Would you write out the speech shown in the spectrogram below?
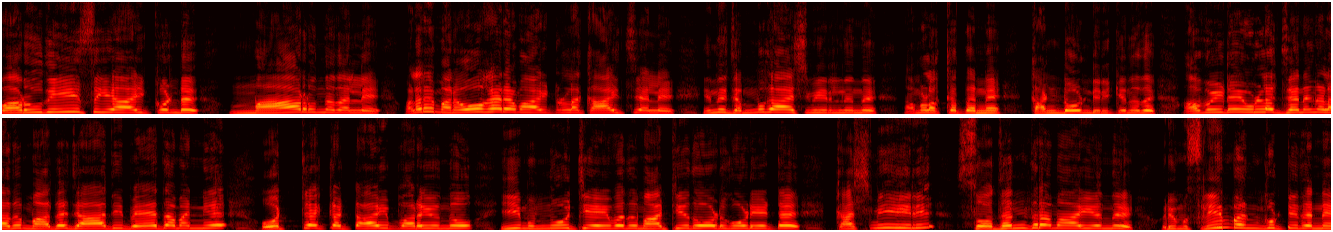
പറുദീസയായിക്കൊണ്ട് മാറുന്നതല്ലേ? വളരെ മനോഹരമായിട്ടുള്ള കാഴ്ചയല്ലേ ഇന്ന് ജമ്മു കാശ്മീരിൽ നിന്ന് നമ്മളൊക്കെ തന്നെ കണ്ടുകൊണ്ടിരിക്കുന്നത് അവിടെയുള്ള ജനങ്ങൾ അത് മതജാതി ഭേദമന്യേ ഒറ്റക്കെട്ടായി പറയുന്നു. ഈ മുന്നൂറ്റി എഴുപത് മാറ്റിയതോട് കൂടിയിട്ട് കശ്മീർ സ്വതന്ത്രമായി എന്ന് ഒരു മുസ്ലിം പെൺകുട്ടി തന്നെ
